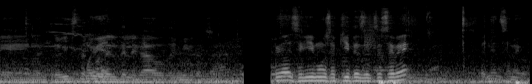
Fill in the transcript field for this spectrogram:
eh, la entrevista Muy con bien. el delegado de migración. Seguimos aquí desde el. Pendientes amigos.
